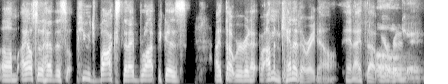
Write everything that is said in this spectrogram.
Um, I also have this huge box that I brought because I thought we were gonna. I'm in Canada right now, and I thought we were Oh, gonna. okay.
